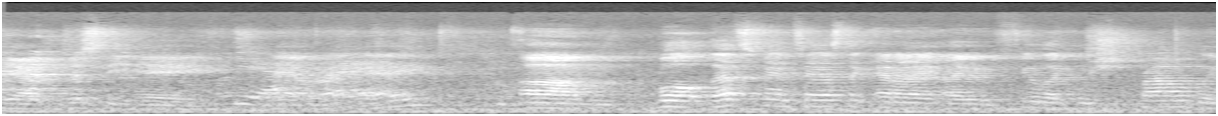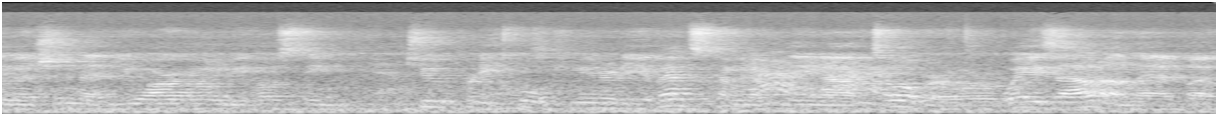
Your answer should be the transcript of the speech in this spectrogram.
yeah, just the A. Yeah, right. A. Um, well, that's fantastic, and I, I feel like we should probably mention that you are going to be hosting two pretty cool community events coming up in. October. We're ways out on that, but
